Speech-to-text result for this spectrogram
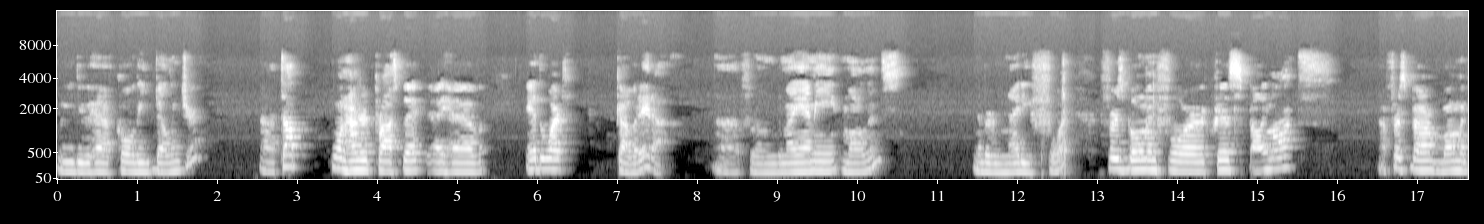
We do have Cody Bellinger. Uh, top 100 prospect, I have Edward Cabrera uh, from the Miami Marlins, number 94. First Bowman for Chris Ballymont. Uh, first Bowman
